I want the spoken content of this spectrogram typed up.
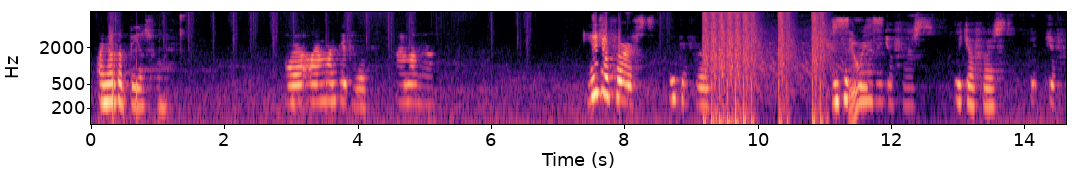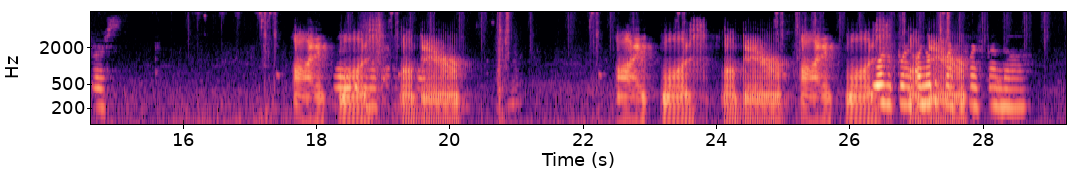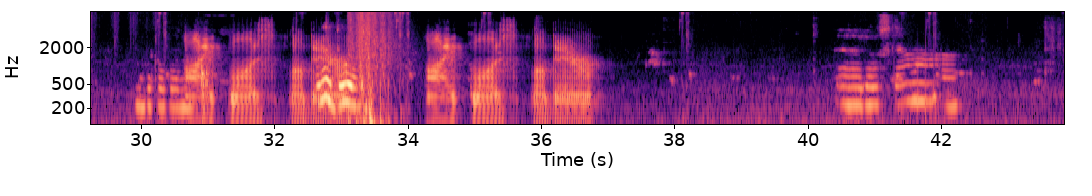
I know the PS4. I, I'm on Xbox. I'm on. Uh... You go first. You go first. You Serious? First. You go first. You go first. You go first. I was a bear. I was a bear. I He was. was a friend, another friend from first friend, uh, musical video. I was a What are you doing? I was a bear. Uh, yo, scammer. Uh,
